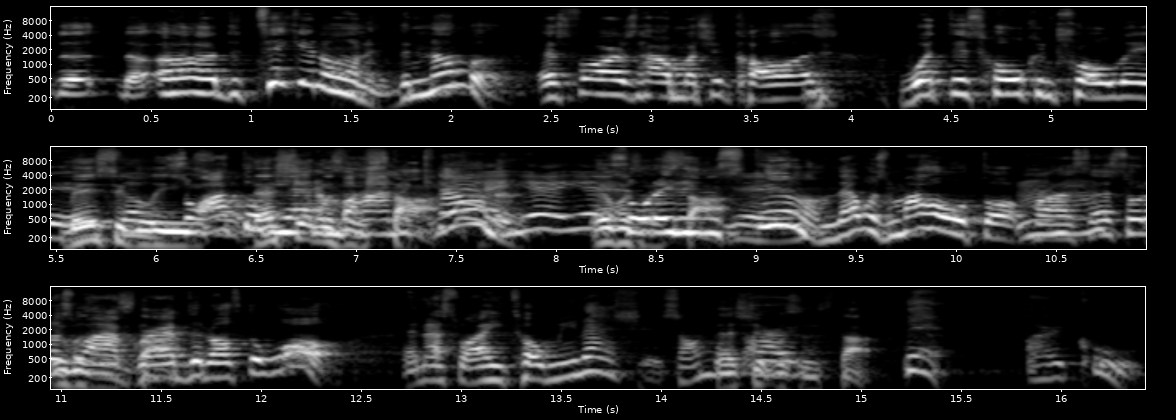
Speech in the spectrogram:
the the uh the ticket on it, the number, as far as how much it costs, what this whole control is. Basically, so, so I thought that he had them behind the counter. Yeah, yeah, yeah. So they didn't stock. steal Yeah. them. That was my whole thought mm-hmm. process. So that's why I grabbed stock. it off the wall, and that's why he told me that shit. So I'm like, That like, shit all was right, in stock. Bet. All right, cool.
